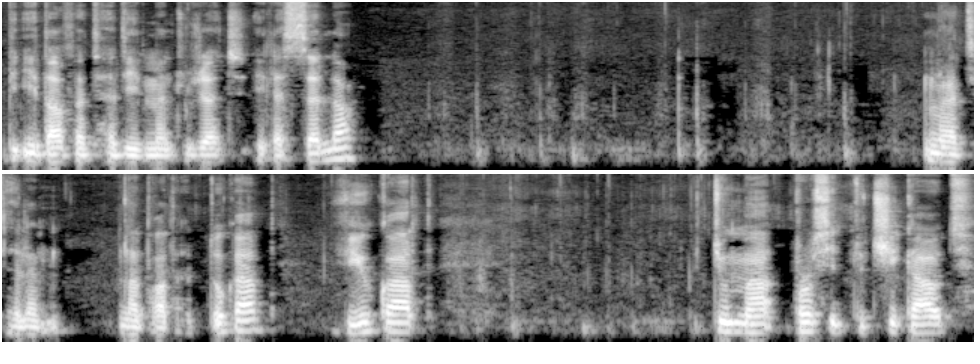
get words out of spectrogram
بإضافة هذه المنتوجات إلى السلة. مثلا نضغط على cart view cart ثم proceed to check out.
